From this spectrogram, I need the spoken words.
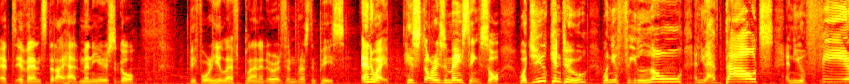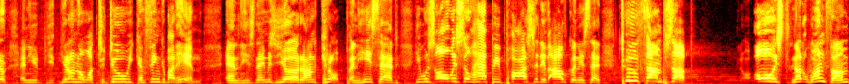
at events that I had many years ago before he left planet Earth and rest in peace. Anyway, his story is amazing. So what you can do when you feel low and you have doubts and you fear and you, you, you don't know what to do, you can think about him. And his name is Göran Kropp. And he said, he was always so happy, positive, outgoing. He said, two thumbs up. Always, not one thumb,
